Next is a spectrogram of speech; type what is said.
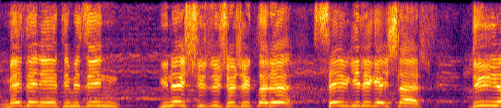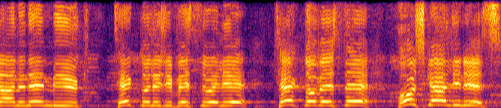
medeniyetimizin güneş yüzü çocukları, sevgili gençler. Dünyanın en büyük teknoloji festivali Teknofest'e hoş geldiniz.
